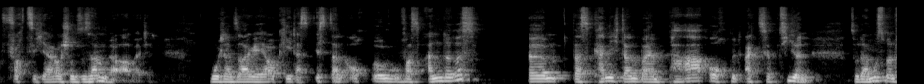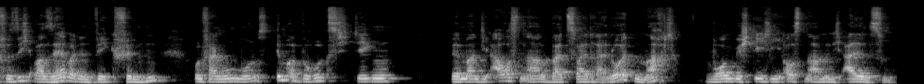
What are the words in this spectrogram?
40 Jahre schon zusammengearbeitet. Wo ich dann sage, ja, okay, das ist dann auch irgendwo was anderes. Ähm, das kann ich dann beim Paar auch mit akzeptieren. So, da muss man für sich aber selber den Weg finden und vor allem man muss immer berücksichtigen, wenn man die Ausnahme bei zwei, drei Leuten macht, warum gestehe ich die Ausnahme nicht allen zu?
